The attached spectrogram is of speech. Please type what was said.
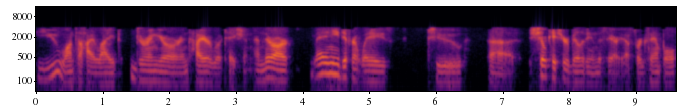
you want to highlight during your entire rotation. And there are many different ways to uh, showcase your ability in this area. For example,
